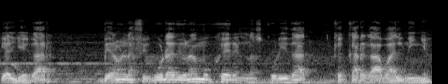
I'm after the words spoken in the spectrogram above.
y al llegar, vieron la figura de una mujer en la oscuridad cargaba al niño.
